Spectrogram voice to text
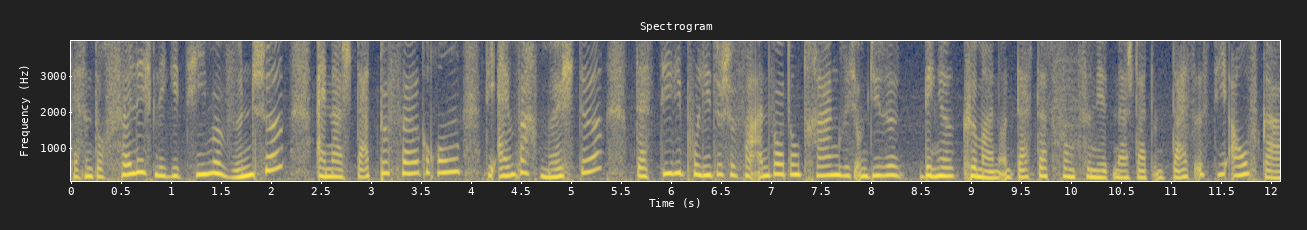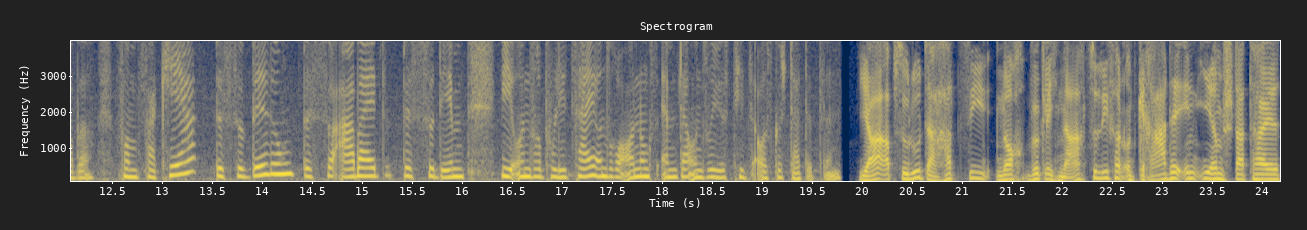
das sind doch völlig legitime Wünsche einer Stadtbevölkerung, die einfach möchte, dass die die politische Verantwortung tragen, sich um diese Dinge kümmern und dass das funktioniert in der Stadt. Und das ist die Aufgabe vom Verkehr bis zur Bildung, bis zur Arbeit, bis zu dem, wie unsere Polizei, unsere Ordnungsämter, unsere Justiz ausgestattet sind. Ja, absolut. Da hat sie noch wirklich nachzuliefern. Und gerade in ihrem Stadtteil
